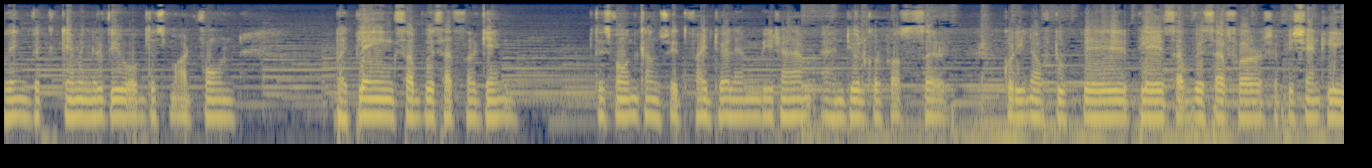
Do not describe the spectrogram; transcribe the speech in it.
going with gaming review of the smartphone by playing Subway Surfer game. This phone comes with 512MB RAM and dual core processor good enough to play, play Subway Surfer sufficiently.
